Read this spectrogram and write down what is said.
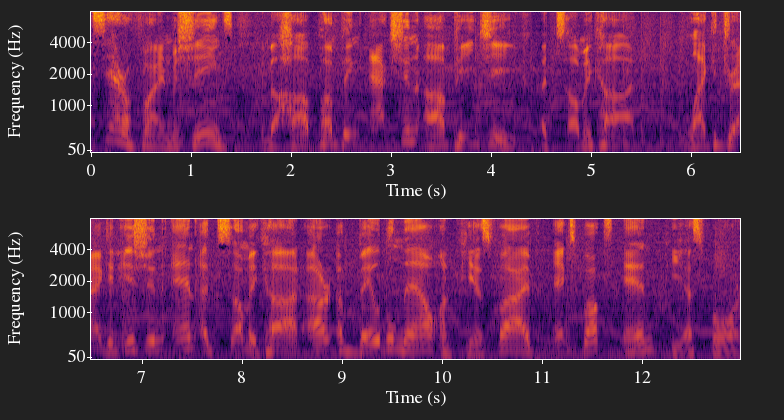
terrifying machines in the heart pumping action RPG Atomic Heart. Like a Dragon Ishin and Atomic Heart are available now on PS5, Xbox, and PS4.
